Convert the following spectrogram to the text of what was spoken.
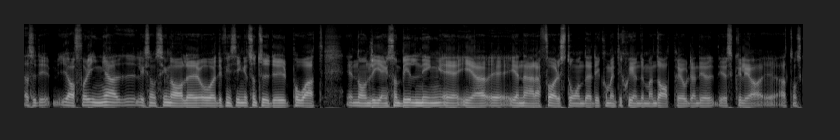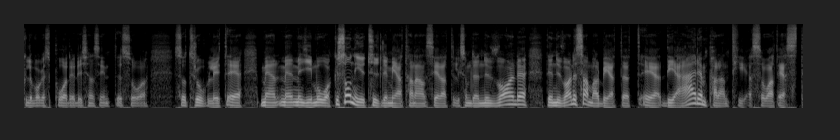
alltså, det, jag får inga eh, liksom, signaler och det finns inget som tyder på att eh, någon regeringsombildning är, är nära förestående. Det kommer inte ske under mandatperioden. Det, det, skulle jag, att de skulle våga sig på det, det känns inte så, så troligt. Men, men, men Jimmie Åkesson är ju tydlig med att han anser att liksom, det, nuvarande, det nuvarande samarbetet det är en parentes och att SD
